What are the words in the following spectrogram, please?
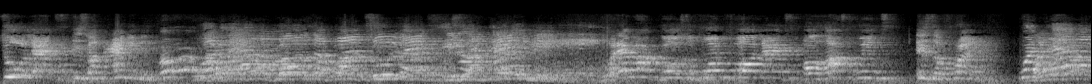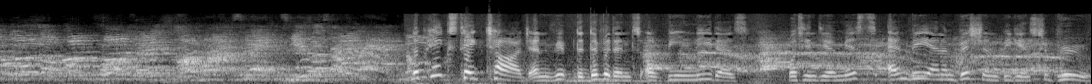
two legs is an enemy. Whatever goes upon two legs is an enemy. Whatever goes upon four legs or half wings is a friend. Pigs take charge and reap the dividends of being leaders, but in their midst, envy and ambition begins to brew.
